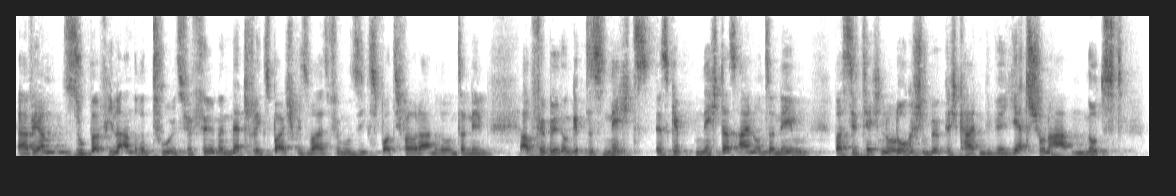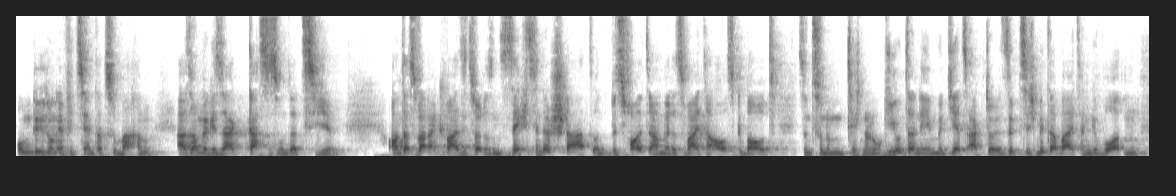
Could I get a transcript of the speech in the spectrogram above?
Äh, wir haben super viele andere Tools für Filme, Netflix beispielsweise, für Musik, Spotify oder andere Unternehmen. Aber für Bildung gibt es nichts. Es gibt nicht das ein Unternehmen, was die technologischen Möglichkeiten, die wir jetzt schon haben, nutzt, um Bildung effizienter zu machen. Also haben wir gesagt, das ist unser Ziel. Und das war dann quasi 2016 der Start und bis heute haben wir das weiter ausgebaut, sind zu einem Technologieunternehmen mit jetzt aktuell 70 Mitarbeitern geworden,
